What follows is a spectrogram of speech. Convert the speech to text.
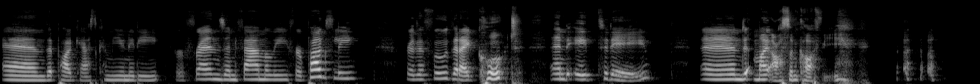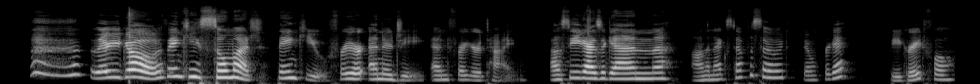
and the podcast community, for friends and family, for Pugsley, for the food that I cooked and ate today, and my awesome coffee. there you go. Thank you so much. Thank you for your energy and for your time. I'll see you guys again on the next episode. Don't forget, be grateful.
